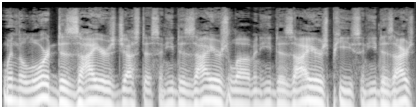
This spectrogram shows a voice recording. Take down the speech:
when the Lord desires justice and he desires love and he desires peace and he desires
